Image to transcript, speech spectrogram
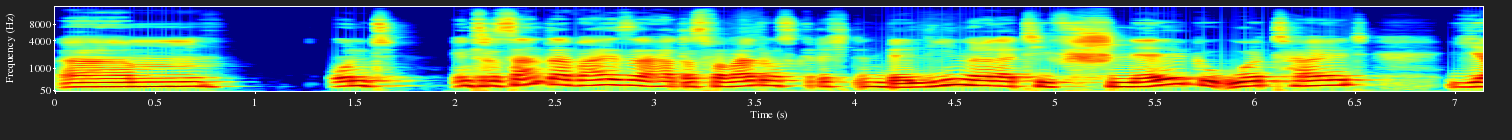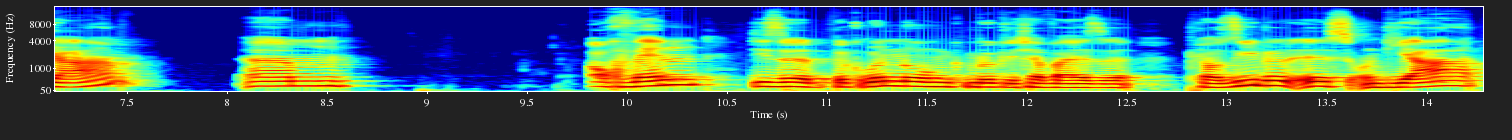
Ähm, und interessanterweise hat das Verwaltungsgericht in Berlin relativ schnell geurteilt, ja, ähm, auch wenn diese Begründung möglicherweise plausibel ist und ja,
